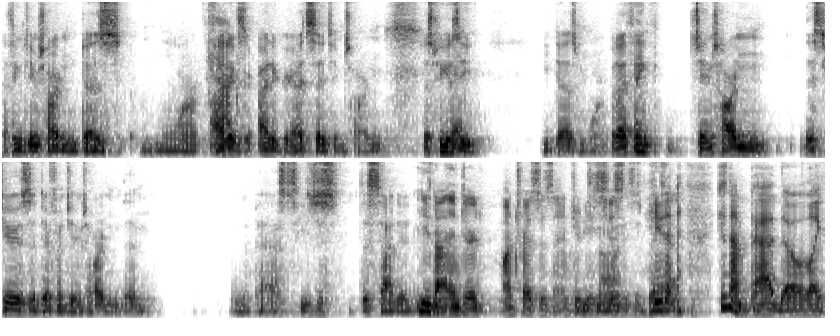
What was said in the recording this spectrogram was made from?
I think James Harden does more. I'd agree, I'd agree. I'd say James Harden just because Yeah. he he does more. But I think James Harden this year is a different James Harden than in the past. He's just decided. He's not injured. Montrez isn't injured. He's He's, not. just He's he's bad. he's not bad though. Like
